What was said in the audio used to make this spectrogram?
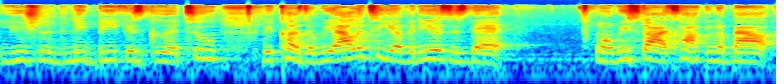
usually beef is good too. Because the reality of it is is that when we start talking about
